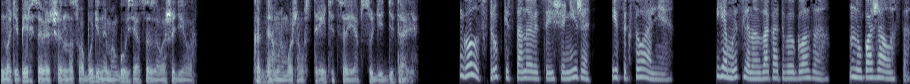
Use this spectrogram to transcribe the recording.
Но теперь совершенно свободен и могу взяться за ваше дело. Когда мы можем встретиться и обсудить детали? Голос в трубке становится еще ниже и сексуальнее. Я мысленно закатываю глаза. Ну, пожалуйста,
